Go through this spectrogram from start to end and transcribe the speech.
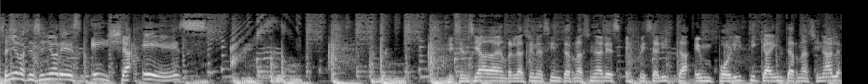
Señoras y señores, ella es... Licenciada en Relaciones Internacionales, especialista en política internacional,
